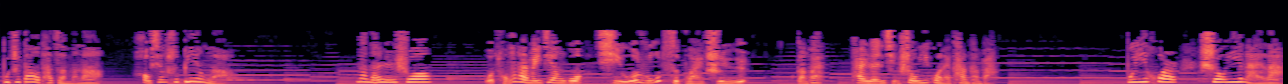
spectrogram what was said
不知道它怎么了，好像是病了。”那男人说：“我从来没见过企鹅如此不爱吃鱼，赶快派人请兽医过来看看吧。”不一会儿，兽医来了。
